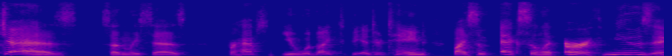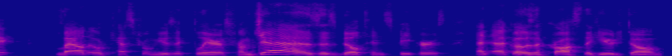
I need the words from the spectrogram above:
Jazz, suddenly says, perhaps you would like to be entertained by some excellent Earth music. Loud orchestral music blares from Jazz's built in speakers and echoes across the huge dome.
